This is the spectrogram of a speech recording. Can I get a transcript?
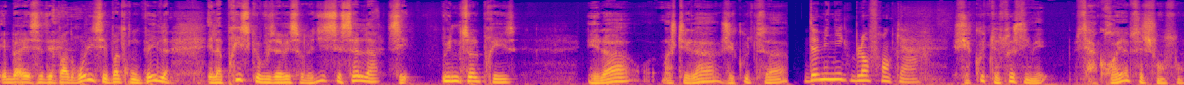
Et eh ben, c'était pas drôle, il s'est pas trompé. et la prise que vous avez sur le disque, c'est celle-là. C'est une seule prise. Et là, moi j'étais là, j'écoute ça. Dominique Blanc-Francard. J'écoute le truc, je dis mais c'est incroyable cette chanson.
